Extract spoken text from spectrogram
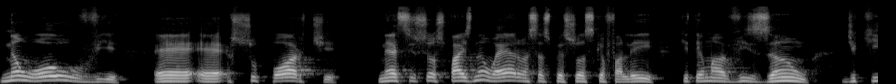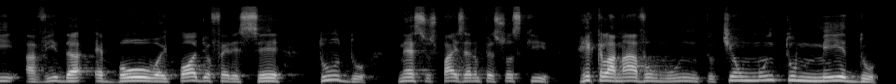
não houve é, é, suporte né? Se seus pais não eram essas pessoas que eu falei, que têm uma visão de que a vida é boa e pode oferecer tudo, né? Se os pais eram pessoas que reclamavam muito, tinham muito medo,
